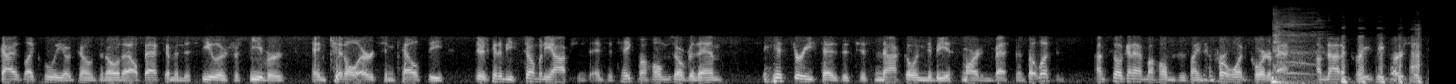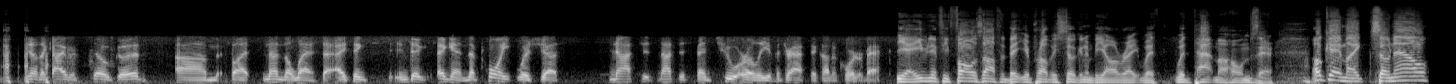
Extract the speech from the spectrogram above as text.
Guys like Julio Jones and Odell Beckham and the Steelers receivers and Kittle, Ertz, and Kelce. There's going to be so many options, and to take Mahomes over them, history says it's just not going to be a smart investment. But listen, I'm still going to have Mahomes as my number one quarterback. I'm not a crazy person. You know, the guy was so good. Um, but nonetheless, I think the, again the point was just not to not to spend too early of a draft pick on a quarterback. Yeah, even if he falls off a bit, you're probably still going to be all right with with Pat Mahomes there. Okay, Mike. So now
